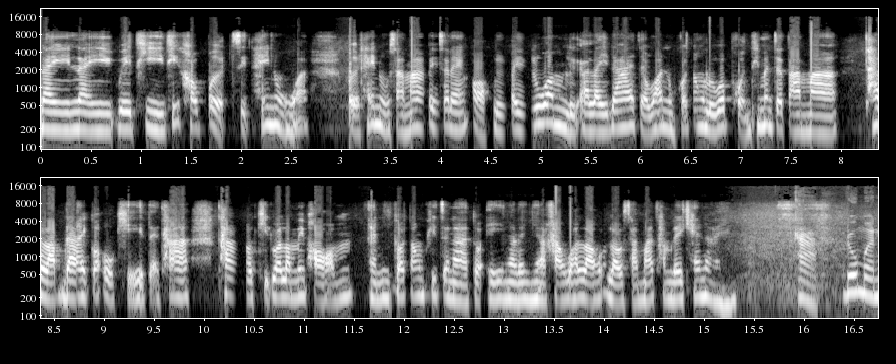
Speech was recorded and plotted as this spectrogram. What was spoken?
ในในเวทีที่เขาเปิดสิทธิ์ให้หนูอะเปิดให้หนูสามารถไปแสดงออกหรือไปร่วมหรืออะไรได้ แต่ว่าหนูก็ต้องรู้ว่าผลที่มันจะตามมา ถ้ารับได้ก็โอเค แต่ถ้าถ้าเราคิดว่าเราไม่พร้อม อันนี้ก็ต้องพิจารณาตัวเองอะไรเงี้ยค่ะ ว่าเราเราสามารถทำได้แค่ไหน ค่ะ ดูเหมือน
